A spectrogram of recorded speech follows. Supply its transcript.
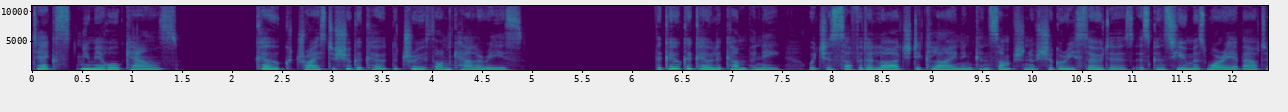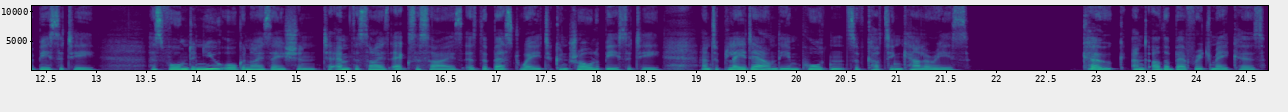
Texte numéro 15. Coke tries to sugarcoat the truth on calories. The Coca Cola Company, which has suffered a large decline in consumption of sugary sodas as consumers worry about obesity, has formed a new organisation to emphasise exercise as the best way to control obesity and to play down the importance of cutting calories. Coke and other beverage makers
